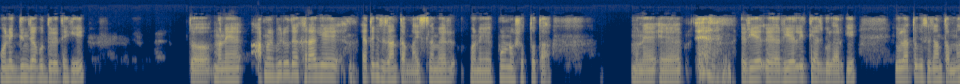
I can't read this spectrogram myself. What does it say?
অনেক দিন যাবত ধরে দেখি। তো মানে আপনার ভিডিও দেখার আগে এত কিছু জানতাম না, ইসলামের মানে পূর্ণ সত্যতা মানে রিয়েল ইতিহাসগুলো আর কি, এগুলা তো কিছু জানতাম না।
